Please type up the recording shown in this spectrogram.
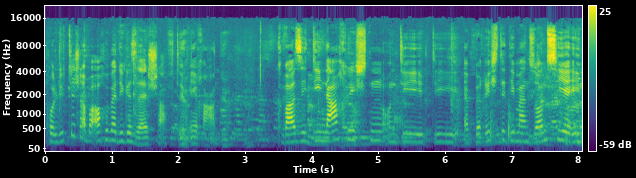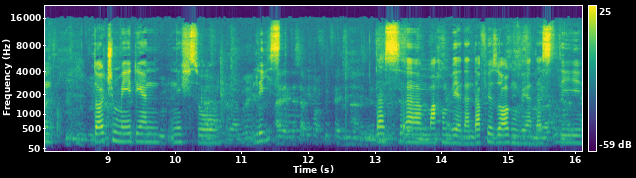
politisch, aber auch über die Gesellschaft im Iran. Quasi die Nachrichten und die, die Berichte, die man sonst hier in deutschen Medien nicht so liest, das äh, machen wir dann. Dafür sorgen wir, dass die,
